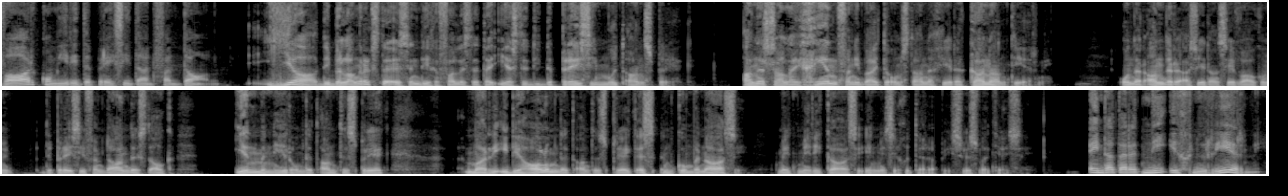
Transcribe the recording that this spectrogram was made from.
waar kom hierdie depressie dan vandaan? Ja, die belangrikste is in die geval is dat hy eers die depressie moet aanspreek. Anders sal hy geen van die buiteomstandighede kan hanteer nie. Onder andere as jy dan sê waar kom die depressie vandaan, dis dalk een manier om dit aan te spreek, maar die ideaal om dit aan te spreek is in kombinasie met medikasie en psigoterapie, soos wat jy sê. En dat hy dit nie ignoreer nie.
